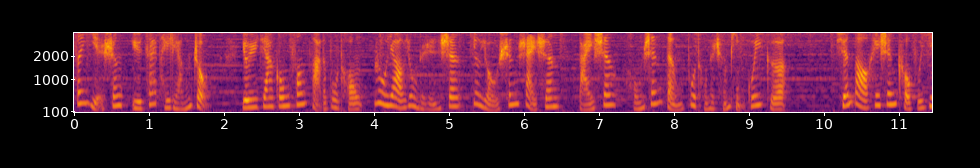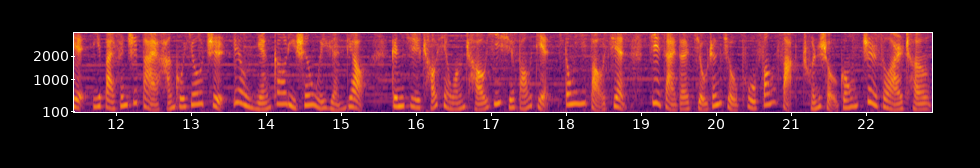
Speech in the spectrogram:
分野生与栽培两种，由于加工方法的不同，入药用的人参又有生晒参、白参、红参等不同的成品规格。玄宝黑参口服液以百分之百韩国优质六年高丽参为原料，根据朝鲜王朝医学宝典《东医宝鉴》记载的九蒸九铺方法，纯手工制作而成。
